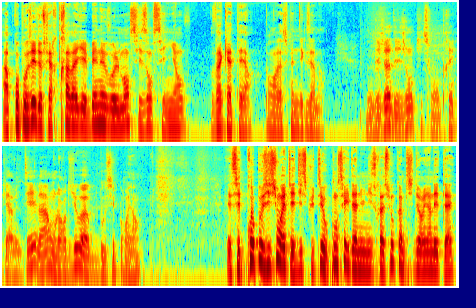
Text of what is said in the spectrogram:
a proposé de faire travailler bénévolement ses enseignants vacataires pendant la semaine d'examen. Donc déjà, des gens qui sont en précarité, là, on leur dit oh, bosser pour rien. Et cette proposition a été discutée au conseil d'administration comme si de rien n'était.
